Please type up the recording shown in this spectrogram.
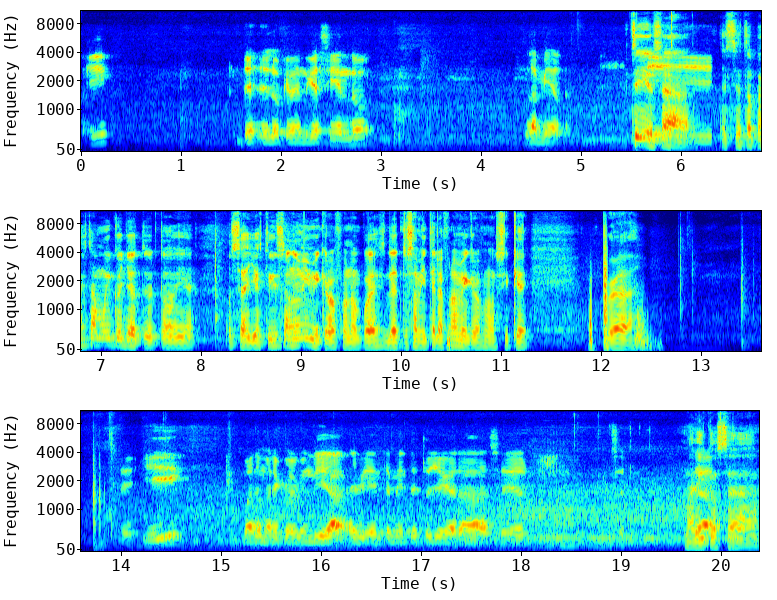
aquí, desde lo que vendría siendo la mierda. sí, o sea, el setup está muy coyote todavía. O sea, yo estoy usando mi micrófono, pues, de, o sea, mi teléfono de micrófono, así que, bruh. Sí, Y, bueno, marico, algún día, evidentemente, esto llegará a ser... Marico, o sea,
